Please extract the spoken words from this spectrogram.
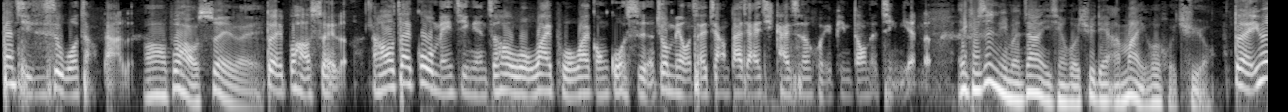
但其实是我长大了哦，不好睡了。对，不好睡了。然后再过没几年之后，我外婆外公过世了，就没有再讲大家一起开车回屏东的经验了。哎，可是你们这样以前回去，连阿妈也会回去哦。对，因为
